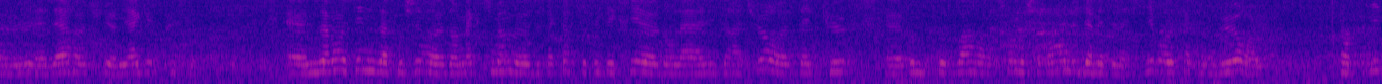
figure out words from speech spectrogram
le laser thulium YAG pulsé. Euh, nous avons essayé de nous affranchir euh, d'un maximum euh, de facteurs qui étaient décrits dans la littérature, que, comme vous pouvez voir sur le schéma, le diamètre de la fibre, sa courbure, ainsi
